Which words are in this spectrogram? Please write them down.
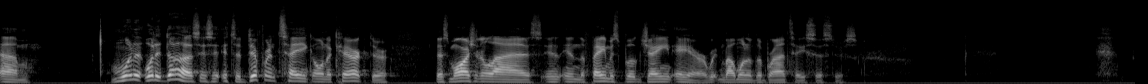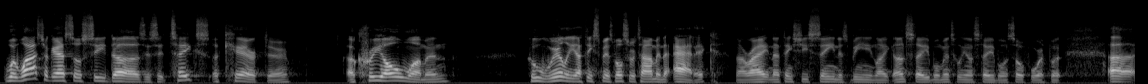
um, it, what it does is it's a different take on a character that's marginalized in, in the famous book Jane Eyre, written by one of the Bronte sisters. What Wide Sargasso Sea does is it takes a character, a Creole woman, who really, I think, spends most of her time in the attic, all right? And I think she's seen as being like unstable, mentally unstable, and so forth. But uh,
